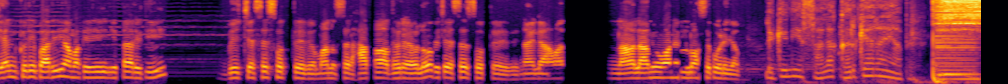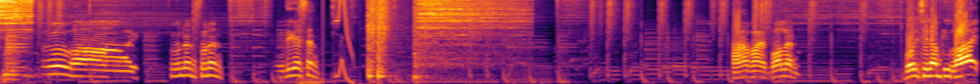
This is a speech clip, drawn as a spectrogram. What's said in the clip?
জেন করে পারি আমাকে এই ইফতারিটি বেঁচে শেষ করতে হবে মানুষের হাত পা ধরে হলো বেঁচে শেষ করতে হবে নাইলে আমার না হলে আমি অনেক লসে পড়ে যাবো लेकिन ये साला कर क्या रहा है यहाँ पे ও ভাই শুনেন শুনেন এদিকে আসেন হ্যাঁ ভাই বলেন বলছিলাম কি ভাই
